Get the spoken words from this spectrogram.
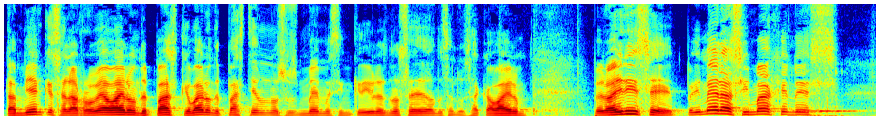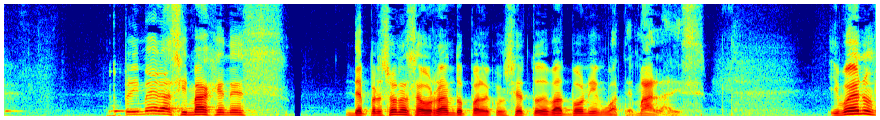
también que se la robé a Byron de Paz, que Byron de Paz tiene uno de sus memes increíbles, no sé de dónde se lo saca Byron, pero ahí dice, primeras imágenes, primeras imágenes de personas ahorrando para el concierto de Bad Bunny en Guatemala, dice. Y bueno,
